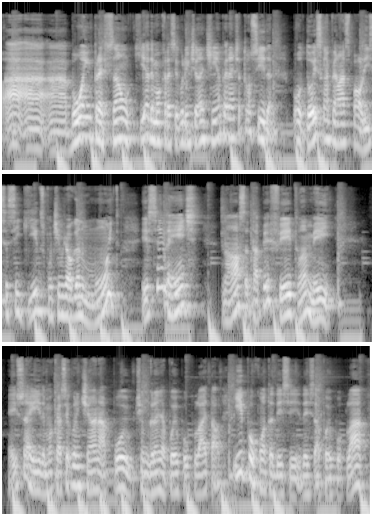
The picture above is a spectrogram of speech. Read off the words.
a, a, a, boa impressão que a democracia corintiana tinha perante a torcida. Pô, dois campeonatos paulistas seguidos, com o time jogando muito, excelente. Nossa, tá perfeito, amei. É isso aí, democracia corintiana, apoio, tinha um grande apoio popular e tal. E por conta desse, desse apoio popular,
